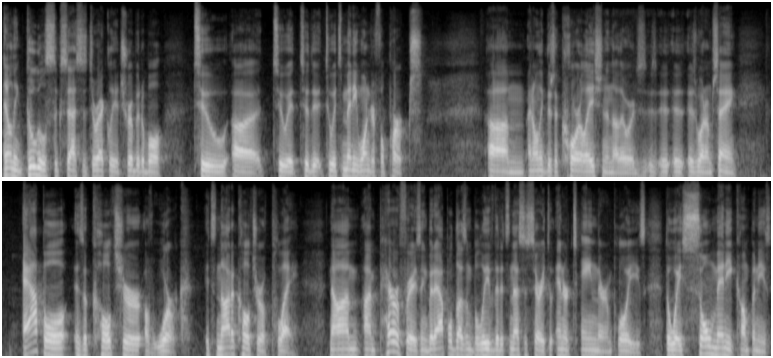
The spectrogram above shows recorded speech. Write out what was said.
I don't think Google's success is directly attributable to, uh, to, it, to, the, to its many wonderful perks. Um, I don't think there's a correlation, in other words, is, is, is, what I'm saying. Apple is a culture of work. It's not a culture of play. Now, I'm, I'm paraphrasing, but Apple doesn't believe that it's necessary to entertain their employees the way so many companies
